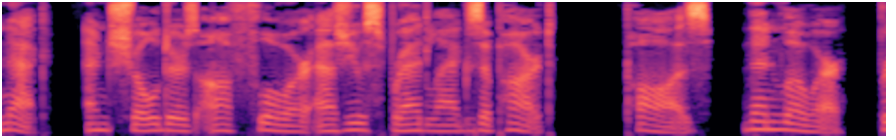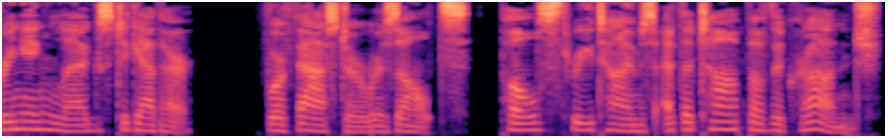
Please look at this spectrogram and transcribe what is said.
neck, and shoulders off floor as you spread legs apart. Pause, then lower bringing legs together. For faster results, pulse three times at the top of the crunch,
